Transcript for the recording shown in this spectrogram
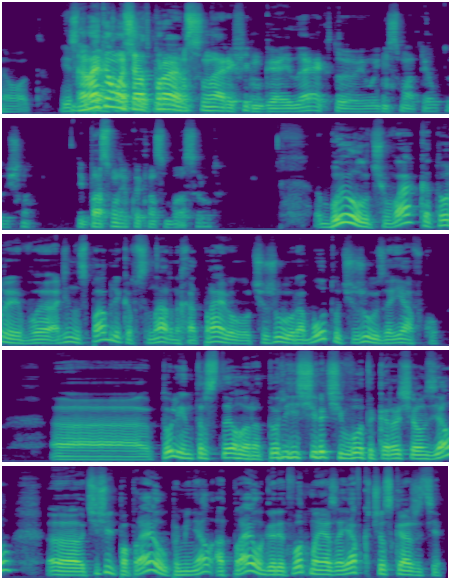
Вот. Давай-ка мы сейчас отправим сценарий фильм Гайдая, кто его не смотрел точно. И посмотрим, как нас обосрут. Был чувак, который в один из пабликов сценарных отправил чужую работу, чужую заявку. э, то ли Интерстеллара, то ли еще чего-то. Короче, он взял, э, чуть-чуть поправил, поменял, отправил, говорит, вот моя заявка, что скажете?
